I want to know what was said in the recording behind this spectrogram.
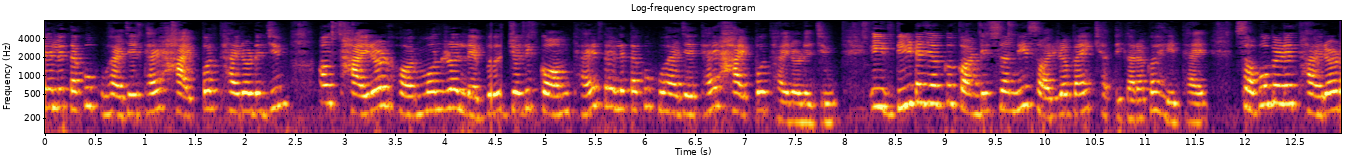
ତାହେଲେ ତାକୁ କୁହାଯାଇଥାଏ ହାଇପର ଥାଇରଏଡିଜିମ୍ ଆଉ ଥାଇରଏଡ ହରମୋନର ଲେବଲ ଯଦି କମ୍ ଥାଏ ତାହେଲେ ତାକୁ କୁହାଯାଇଥାଏ ହାଇପୋଥାଇରଏଡିଜିମ୍ ଏଇ ଦିଟା ଯାକ କଣ୍ଡିସନ ହିଁ ଶରୀର ପାଇଁ କ୍ଷତିକାରକ ହେଇଥାଏ ସବୁବେଳେ ଥାଇରଏଡ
